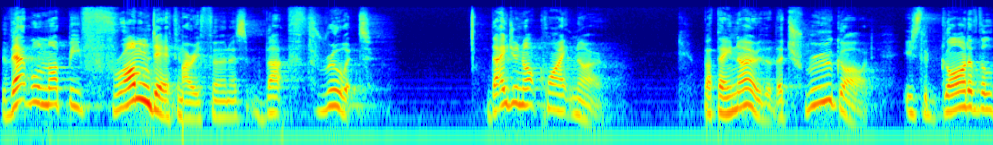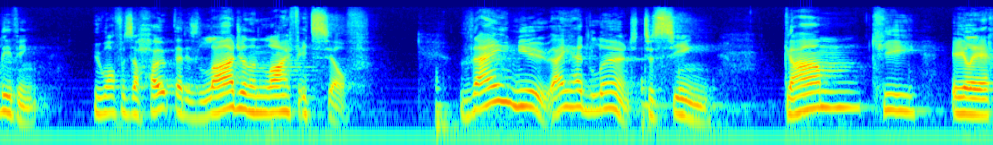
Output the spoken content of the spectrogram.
that will not be from death in the fiery furnace, but through it. They do not quite know, but they know that the true God is the God of the living, who offers a hope that is larger than life itself. They knew, they had learned to sing Gam ki elech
